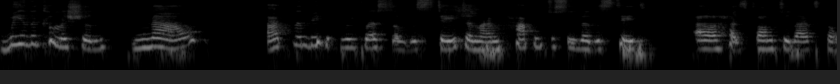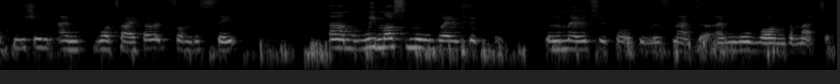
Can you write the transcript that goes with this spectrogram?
we the commission now at the request of the state, and I'm happy to see that the state uh, has come to that conclusion and what I heard from the state, um, we must move very quickly with a merits report in this matter and move on the matter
